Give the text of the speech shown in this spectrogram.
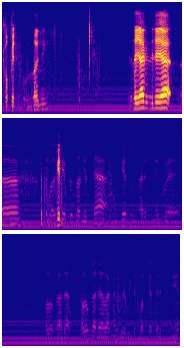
covid dulu anjing. Yaudah ya gitu aja ya. Eh, ketemu lagi di episode selanjutnya. Mungkin hari Senin gue kalau nggak ada kalau nggak ada halangan gue bikin podcast hari Senin.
